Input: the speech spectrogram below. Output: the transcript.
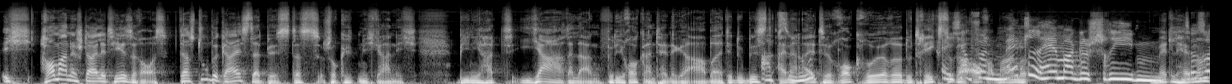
Ich hau mal eine steile These raus. Dass du begeistert bist, das schockiert mich gar nicht. Bini hat jahrelang für die Rockantenne gearbeitet. Du bist Absolut. eine alte Rockröhre, du trägst Ich sogar habe auch für einen am Arm- Metal Hammer geschrieben. Metal Hammer? So,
